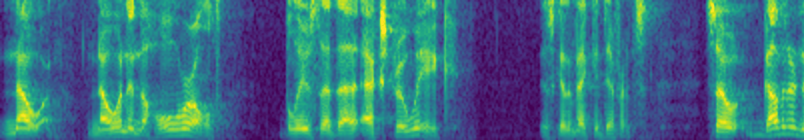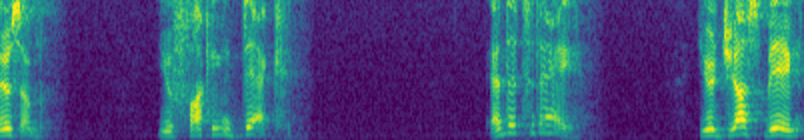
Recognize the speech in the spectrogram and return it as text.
no one, no one in the whole world believes that that extra week is going to make a difference. So, Governor Newsom, you fucking dick. End it today. You're just being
